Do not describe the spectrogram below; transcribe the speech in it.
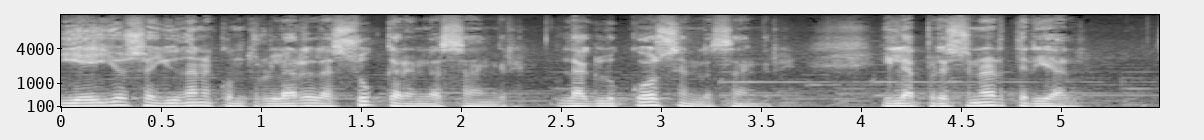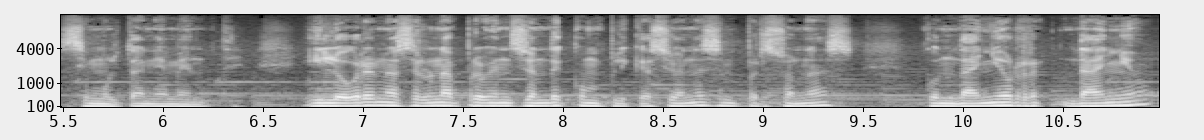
y ellos ayudan a controlar el azúcar en la sangre, la glucosa en la sangre y la presión arterial, simultáneamente y logran hacer una prevención de complicaciones en personas con daño, daño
